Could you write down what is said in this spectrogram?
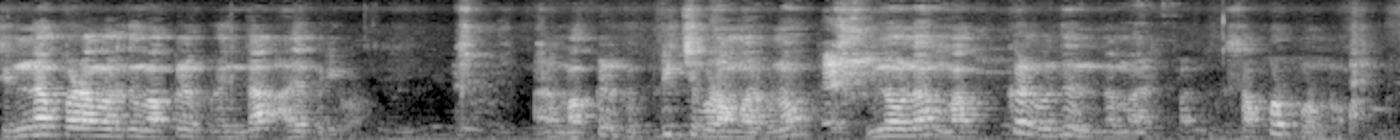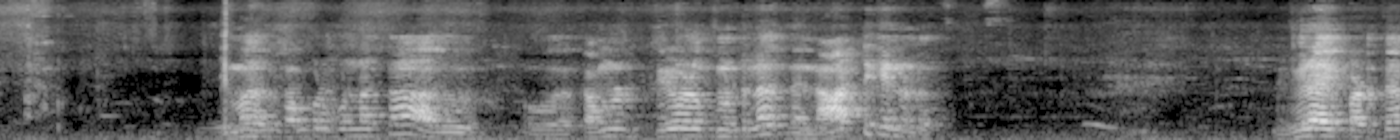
சின்ன படம் இருந்து மக்களுக்கு பிடிந்தா அது பெரிய படம். ஆனால் மக்களுக்கு பிடிச்ச படமா இருக்கணும். இன்னொன்று மக்கள் வந்து இந்த மாதிரி சப்போர்ட் பண்ணணும். இந்த மாதிரி சப்போர்ட் பண்ணா தான் அது தமிழ் திரையுலகம் மட்டும் இல்லை இந்த நாட்டுக்கே நல்லது இந்த வீராய் படத்தை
